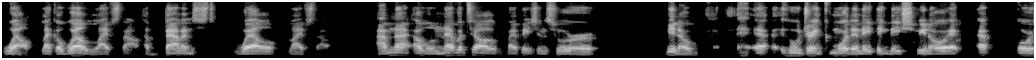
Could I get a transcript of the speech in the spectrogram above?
well, like a well lifestyle, a balanced well lifestyle. I'm not. I will never tell my patients who are, you know, eh, who drink more than they think they should, you know, eh, eh, or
